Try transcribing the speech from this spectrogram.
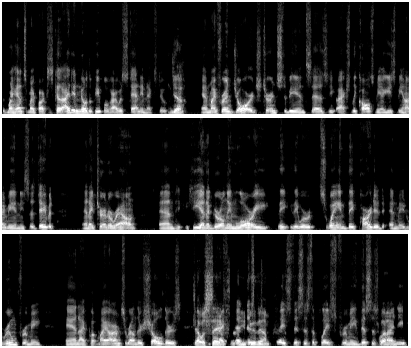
with my hands in my pockets because I didn't know the people I was standing next to. Yeah. And my friend George turns to me and says, he actually calls me. He's behind me and he says, David. And I turn around and he and a girl named Lori, they, they were swaying, they parted and made room for me. And I put my arms around their shoulders. That was safe. said, You this knew is them. the place. This is the place for me. This is what I need.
